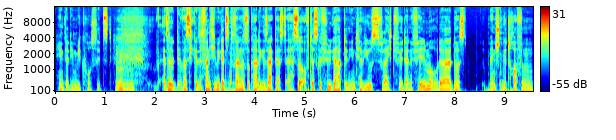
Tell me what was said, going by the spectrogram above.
hinter den Mikros sitzt. Mhm. Also, was ich, das fand ich irgendwie ganz interessant, was du gerade gesagt hast. Hast du oft das Gefühl gehabt, in Interviews vielleicht für deine Filme oder du hast Menschen getroffen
